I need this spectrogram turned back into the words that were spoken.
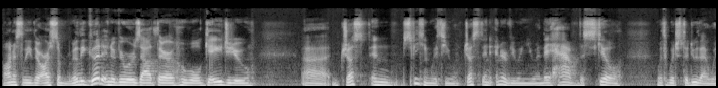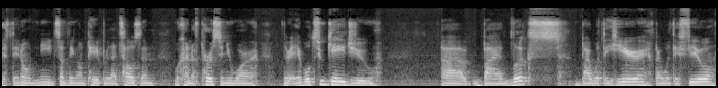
honestly, there are some really good interviewers out there who will gauge you uh, just in speaking with you, just in interviewing you, and they have the skill with which to do that with. They don't need something on paper that tells them what kind of person you are. They're able to gauge you uh, by looks, by what they hear, by what they feel.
